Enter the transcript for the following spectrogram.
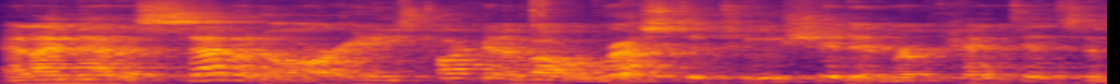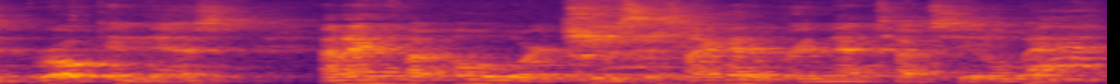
And I'm at a seminar, and he's talking about restitution and repentance and brokenness. And I thought, oh, Lord Jesus, I got to bring that tuxedo back.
